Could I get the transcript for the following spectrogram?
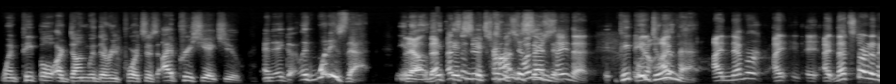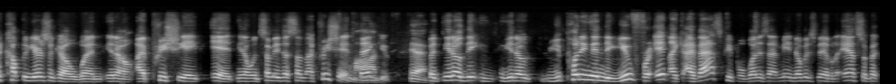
when people are done with their reports. Says, "I appreciate you," and it, like, what is that? You yeah, know, that- it- that's it's a new it's term. It's funny you condescending. say that. people you are know, doing I've- that. I never, I, I, that started a couple years ago when, you know, I appreciate it. You know, when somebody does something, I appreciate it. Come Thank on. you. Yeah. But, you know, the, you know, you putting in the you for it, like I've asked people, what does that mean? Nobody's been able to answer, but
